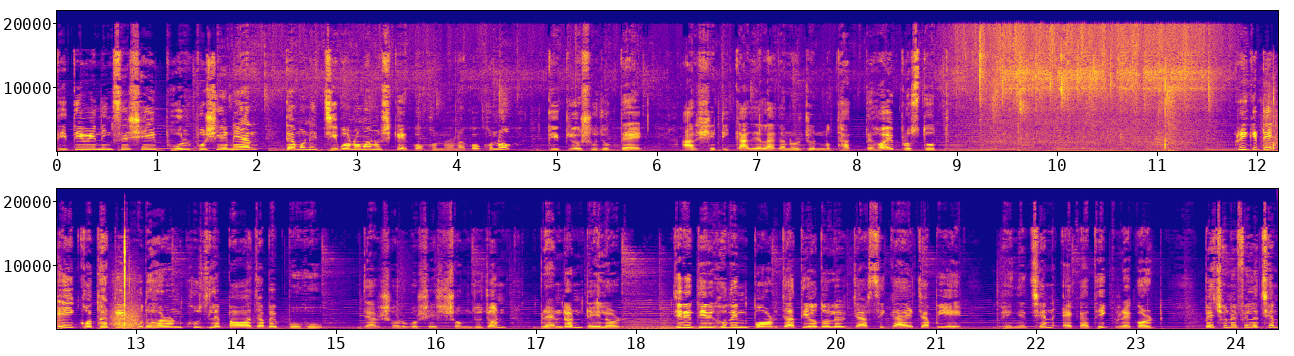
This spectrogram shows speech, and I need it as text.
দ্বিতীয় ইনিংসে সেই ভুল পুষিয়ে নেয়ার তেমনি জীবনও মানুষকে কখনো না কখনো দ্বিতীয় সুযোগ দেয় আর সেটি কাজে লাগানোর জন্য থাকতে হয় প্রস্তুত। ক্রিকেটে এই কথাটির উদাহরণ খুঁজলে পাওয়া যাবে বহু, যার সর্বশেষ সংযোজন ব্র্যান্ডন টেইলর, যিনি দীর্ঘদিন পর জাতীয় দলের জার্সি গায়ে চাপিয়ে ভেঙেছেন একাধিক রেকর্ড, পেছনে ফেলেছেন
